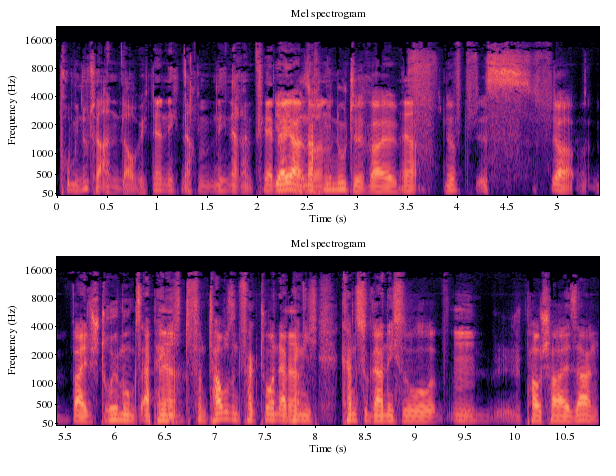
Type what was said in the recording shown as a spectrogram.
pro Minute an, glaube ich, ne? Nicht nach, nicht nach Entfernung. ja, ja, oder nach so, ne? Minute, weil, Ja. ne, ist, ja, weil strömungsabhängig, Ja. von tausend Faktoren abhängig, kannst du gar nicht so Mhm. pauschal sagen.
